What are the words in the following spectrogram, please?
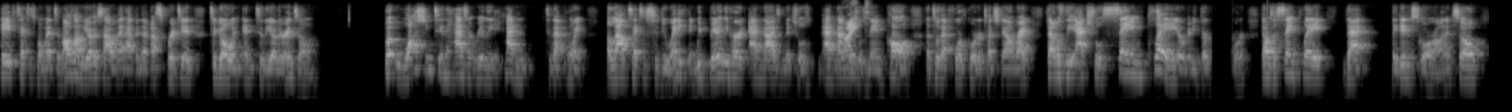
gave Texas momentum. I was on the other side when that happened, and I sprinted to go in, into the other end zone. But Washington hasn't really, hadn't to that point, allowed Texas to do anything. We barely heard Adonai Mitchell's Adonai right. Mitchell's name called until that fourth quarter touchdown, right? That was the actual same play, or maybe third quarter. That was the same play that they didn't score on. And so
